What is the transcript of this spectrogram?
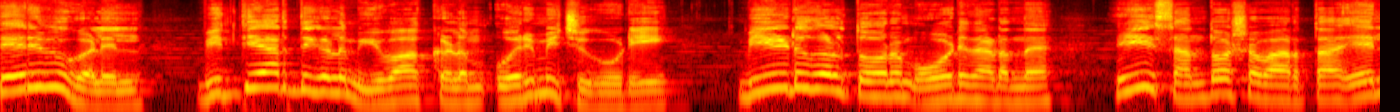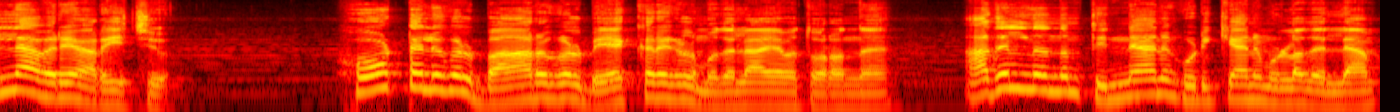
തെരുവുകളിൽ വിദ്യാർത്ഥികളും യുവാക്കളും ഒരുമിച്ചുകൂടി വീടുകൾ തോറും ഓടി നടന്ന് ഈ സന്തോഷ വാർത്ത എല്ലാവരെയും അറിയിച്ചു. ഹോട്ടലുകൾ ബാറുകൾ ബേക്കറികൾ മുതലായവ തുറന്ന് അതിൽ നിന്നും തിന്നാനും കുടിക്കാനുമുള്ളതെല്ലാം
